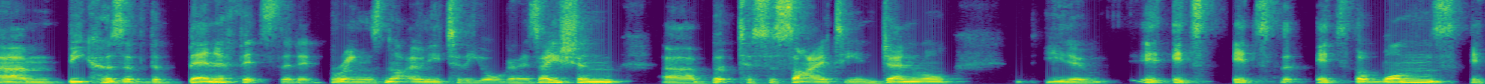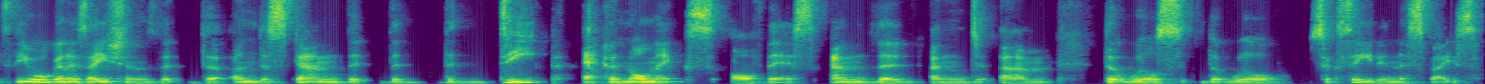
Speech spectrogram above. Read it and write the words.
um, because of the benefits that it brings not only to the organization uh, but to society in general. You know, it, it's it's the it's the ones it's the organizations that that understand the the, the deep economics of this and the and um, that will that will succeed in this space.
